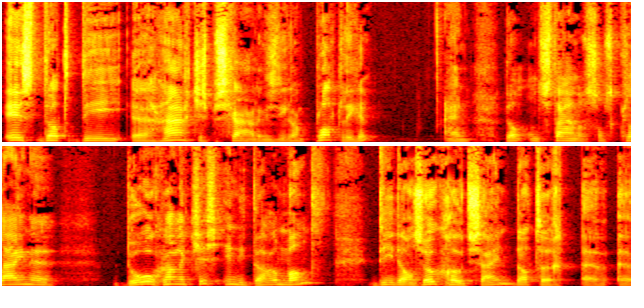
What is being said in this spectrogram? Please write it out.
is dat die haartjes beschadigen, dus die gaan plat liggen. En dan ontstaan er soms kleine doorgangetjes in die darmwand, die dan zo groot zijn dat er uh, uh,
